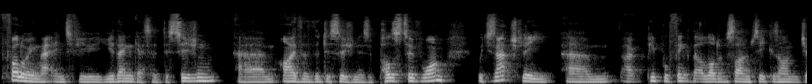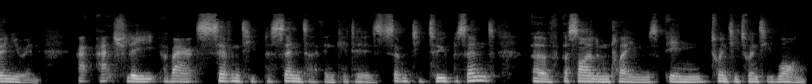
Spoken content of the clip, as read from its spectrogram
Following that interview, you then get a decision. Um, either the decision is a positive one, which is actually um, uh, people think that a lot of asylum seekers aren't genuine. Actually, about seventy percent, I think it is seventy-two percent of asylum claims in 2021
